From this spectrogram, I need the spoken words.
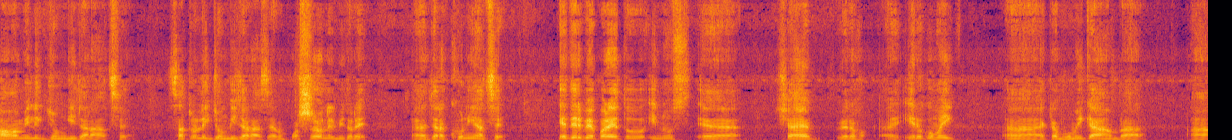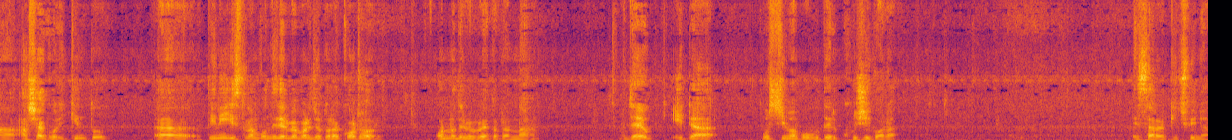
আওয়ামী লীগ জঙ্গি যারা আছে ছাত্রলীগ জঙ্গি যারা আছে এবং প্রশাসনের ভিতরে যারা খুনি আছে এদের ব্যাপারে তো ইনুস আহ, এরকমই একটা ভূমিকা আমরা আশা করি। কিন্তু তিনি ইসলামপন্থীদের ব্যাপারে যতটা কঠোর অন্যদের ব্যাপারে এতটা না। যাই হোক এটা পশ্চিমা প্রভুদের খুশি করা এছাড়া কিছুই না।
